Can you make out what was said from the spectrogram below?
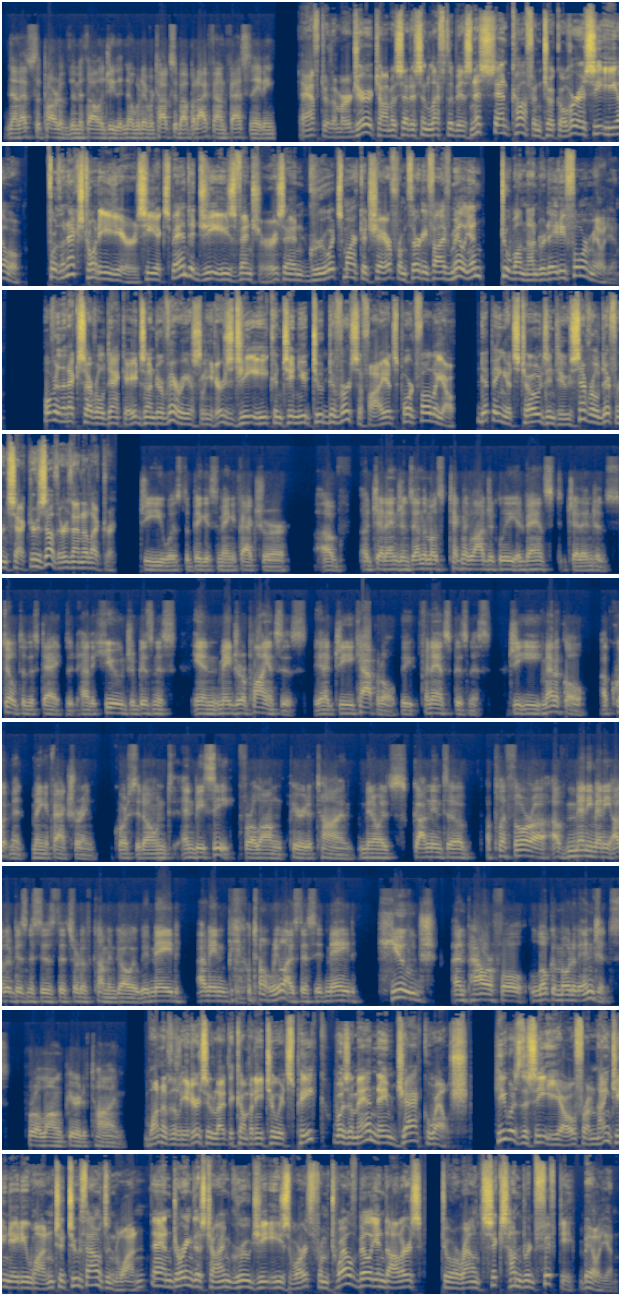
Now, that's the part of the mythology that nobody ever talks about, but I found fascinating. After the merger, Thomas Edison left the business and Coffin took over as CEO. For the next 20 years, he expanded GE's ventures and grew its market share from 35 million to 184 million. Over the next several decades, under various leaders, GE continued to diversify its portfolio, dipping its toes into several different sectors other than electric. GE was the biggest manufacturer of uh, jet engines and the most technologically advanced jet engines still to this day. It had a huge business in major appliances. It had GE Capital, the finance business, GE Medical Equipment Manufacturing. Of course, it owned NBC for a long period of time. You know, it's gotten into a plethora of many, many other businesses that sort of come and go. It, it made, I mean, people don't realize this, it made huge and powerful locomotive engines for a long period of time. One of the leaders who led the company to its peak was a man named Jack Welch. He was the CEO from 1981 to 2001, and during this time grew GE's worth from $12 billion to around $650 billion.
